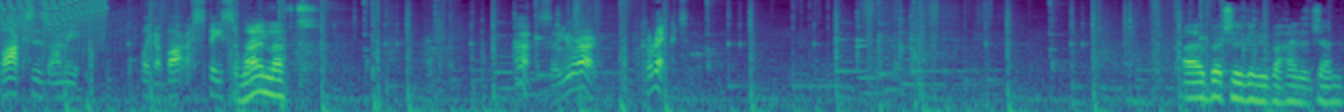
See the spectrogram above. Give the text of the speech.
boxes on the... Like a, bo a space away. Nine left. Oh, so you are correct. I bet you're gonna be behind a gem.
